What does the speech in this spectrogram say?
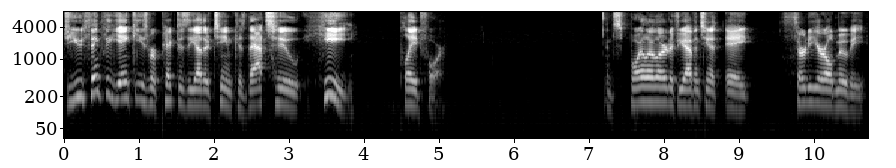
Do you think the Yankees were picked as the other team because that's who he played for? And spoiler alert if you haven't seen a 30 year old movie,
